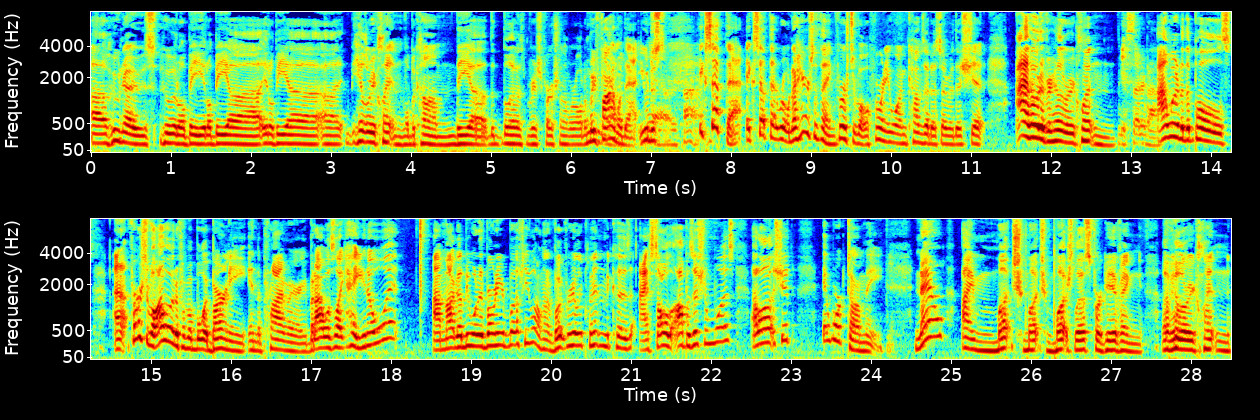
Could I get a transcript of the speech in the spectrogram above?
uh, who knows who it'll be. It'll be uh, it'll be uh, uh, Hillary Clinton will become the uh, the eleventh richest person in the world, and we're fine Yeah. with that. You Yeah, just accept that, accept that rule. Now, here's the thing. First of all, before anyone comes at us over this shit, I voted for Hillary Clinton. Yes, so did I. I went to the polls. And first of all, I voted for my boy Bernie in the primary, but I was like, hey, you know what? I'm not going to be one of the Bernie or people. I'm going to vote for Hillary Clinton because I saw what the opposition was at all that shit. It worked on me. Now I'm much, much, much less forgiving of Hillary Clinton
